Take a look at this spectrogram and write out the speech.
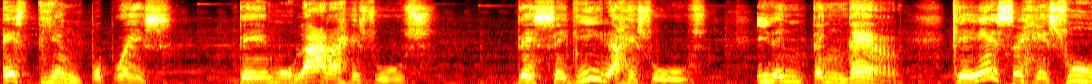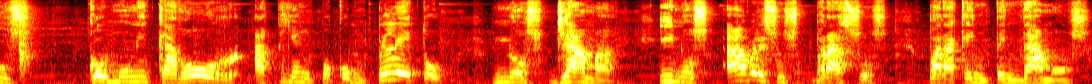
Es tiempo, pues, de emular a Jesús, de seguir a Jesús y de entender que ese Jesús comunicador a tiempo completo nos llama y nos abre sus brazos para que entendamos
